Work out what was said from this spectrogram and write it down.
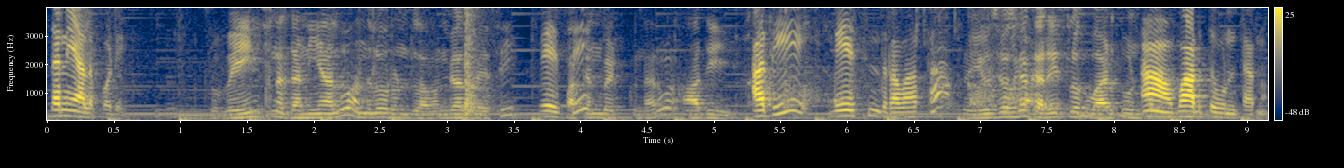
ధనియాల పొడి. సో వేయించిన ధనియాలు అందులో రెండు లవంగాలు వేసి పక్కన పెట్టుకున్నారు. అది అది వేసిన తర్వాత యూజువల్గా కర్రీస్లోకి వాడుతూ ఆ, ఉంటాం వాడుతూ ఉంటాను.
